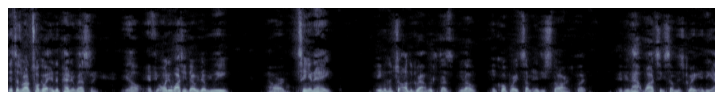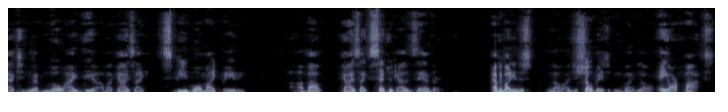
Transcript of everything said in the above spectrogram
This is what I'm talking about independent wrestling. You know, if you're only watching WWE or TNA, even the Underground, which does, you know, incorporate some indie stars. But if you're not watching some of this great indie action, you have no idea about guys like Speedball Mike Bailey, about guys like Cedric Alexander. Everybody in this, you know, on this show basically, but you know, AR Fox,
